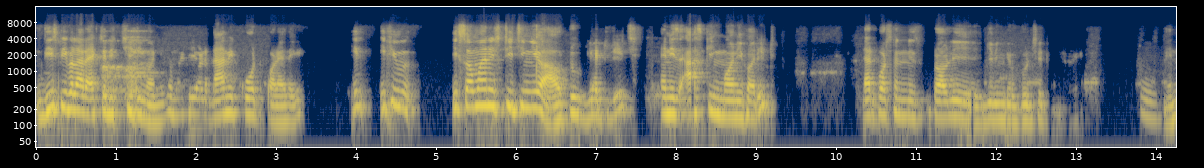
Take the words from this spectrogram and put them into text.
this people are actually cheating भन्ने कि मैले एउटा दामी कोट पढाएको थिएँ कि if if you is teaching you how to get rich and is asking money for it that person is probably giving you good shit um. होइन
